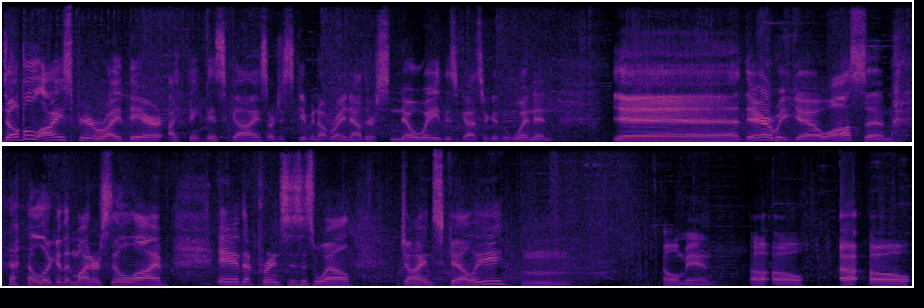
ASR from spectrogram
Double Ice Spirit right there. I think these guys are just giving up right now. There's no way these guys are going to be winning. Yeah, there we go. Awesome. Look at that miner still alive. And that princess as well. Giant Skelly? Hmm. Oh, man. Uh-oh. Uh-oh.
